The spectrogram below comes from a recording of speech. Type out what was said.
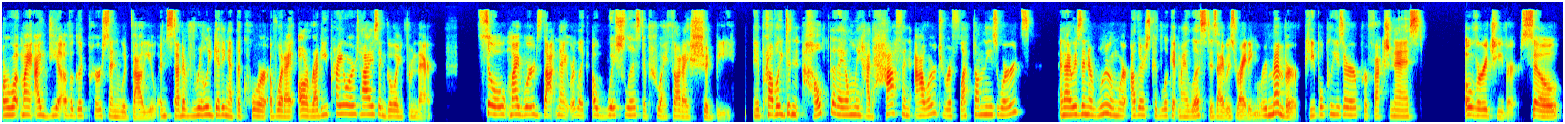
or what my idea of a good person would value instead of really getting at the core of what I already prioritize and going from there. So my words that night were like a wish list of who I thought I should be. It probably didn't help that I only had half an hour to reflect on these words. And I was in a room where others could look at my list as I was writing. Remember, people pleaser, perfectionist, overachiever. So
